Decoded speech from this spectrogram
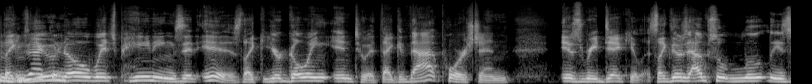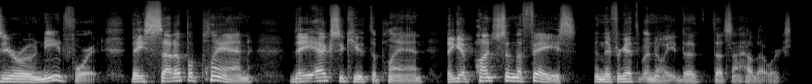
Like you know which paintings it is. Like you're going into it. Like that portion is ridiculous. Like there's absolutely zero need for it. They set up a plan, they execute the plan, they get punched in the face, and they forget. The, no, wait, that, that's not how that works.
